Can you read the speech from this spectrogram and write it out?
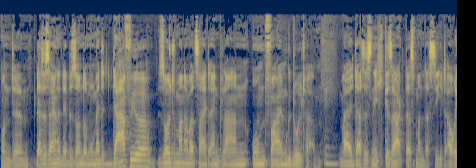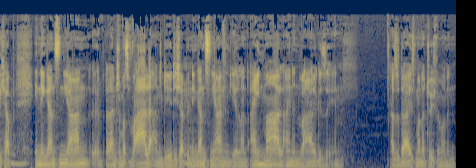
Und ähm, das ist einer der besonderen Momente. Dafür sollte man aber Zeit einplanen und vor allem Geduld haben, mhm. weil das ist nicht gesagt, dass man das sieht. Auch ich habe mhm. in den ganzen Jahren, äh, allein schon was Wale angeht, ich habe mhm. in den ganzen Jahren in Irland einmal einen Wal gesehen. Also da ist man natürlich, wenn man in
